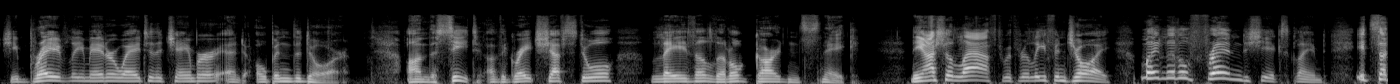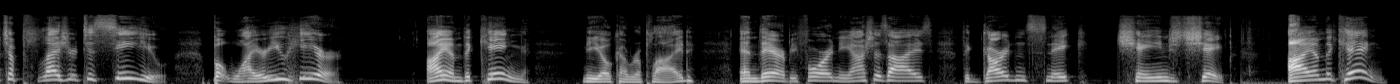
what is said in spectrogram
she bravely made her way to the chamber and opened the door. On the seat of the great chef's stool lay the little garden snake. Nyasha laughed with relief and joy. My little friend, she exclaimed, it's such a pleasure to see you. But why are you here? I am the king, Nyoka replied. And there, before Nyasha's eyes, the garden snake changed shape. I am the king.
